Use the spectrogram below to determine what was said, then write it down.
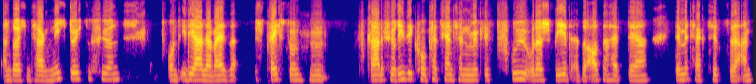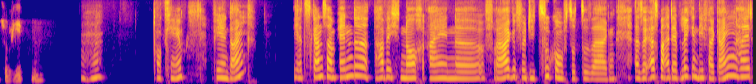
an solchen Tagen nicht durchzuführen und idealerweise Sprechstunden gerade für Risikopatientinnen möglichst früh oder spät, also außerhalb der, der Mittagshitze anzubieten. Mhm. Okay, vielen Dank. Jetzt ganz am Ende habe ich noch eine Frage für die Zukunft sozusagen. Also erstmal der Blick in die Vergangenheit.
